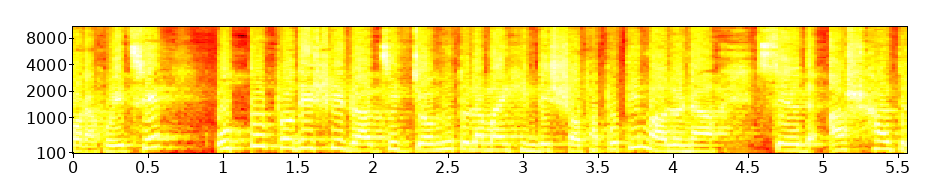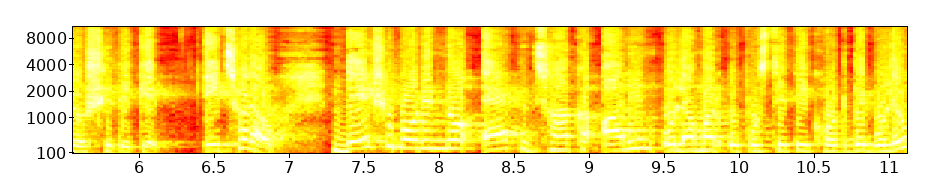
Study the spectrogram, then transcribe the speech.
করা হয়েছে উত্তরপ্রদেশের রাজ্যিক জমিয়ত হিন্দের সভাপতি মাওলানা সৈয়দ আশহাদ রশিদিকে। এছাড়াও দেশ বরেণ্য এক ঝাঁক আলিম ওলামার উপস্থিতি ঘটবে বলেও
